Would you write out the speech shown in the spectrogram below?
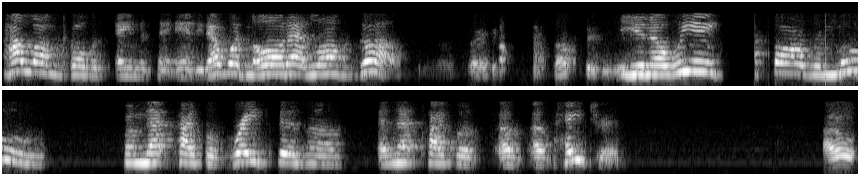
how long ago was Amos and Andy? That wasn't all that long ago. You know, we ain't that far removed from that type of racism and that type of, of, of hatred. I don't.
